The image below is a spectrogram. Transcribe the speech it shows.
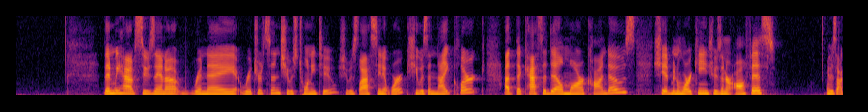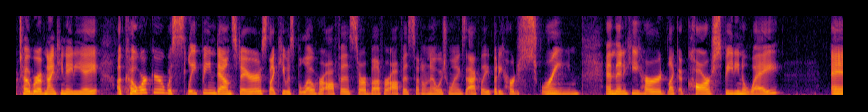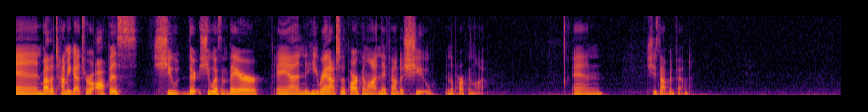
Then we have Susanna Renee Richardson. She was 22. She was last seen at work. She was a night clerk at the Casa del Mar condos. She had been working, she was in her office. It was October of 1988. A coworker was sleeping downstairs, like he was below her office or above her office. I don't know which one exactly, but he heard a scream. And then he heard like a car speeding away. And by the time he got to her office, she there, she wasn't there. And he ran out to the parking lot and they found a shoe in the parking lot. And she's not been found.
